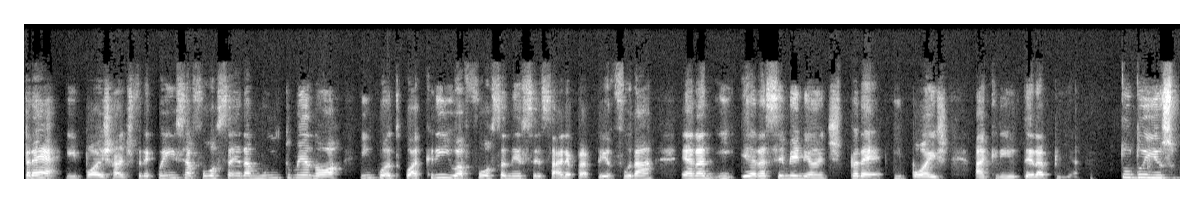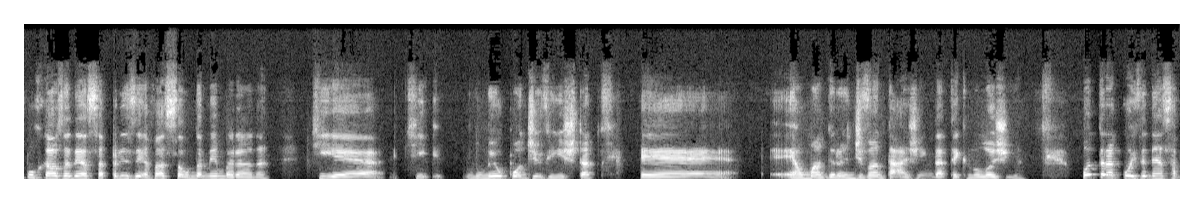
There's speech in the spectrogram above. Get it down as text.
pré e pós-radiofrequência, a força era muito menor, enquanto com a crio, a força necessária para perfurar era, era semelhante pré e pós a crioterapia. Tudo isso por causa dessa preservação da membrana, que é, que, no meu ponto de vista, é, é uma grande vantagem da tecnologia. Outra coisa dessa,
